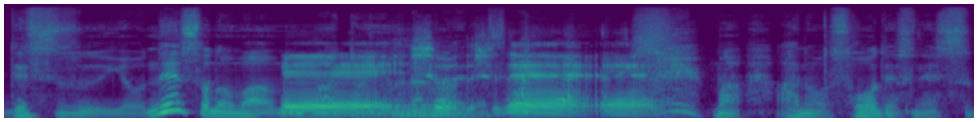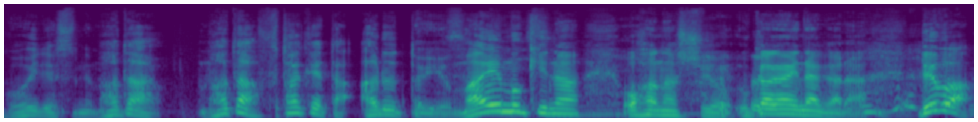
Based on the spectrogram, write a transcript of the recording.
ですよね。そのままええそうですね。ええ。まあ、あのそうですね。すごいですね。まだまだ2桁あるという前向きなお話を伺いながら。では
